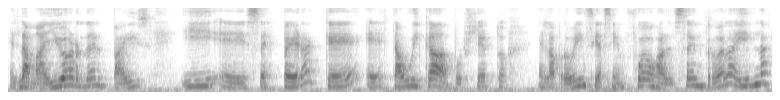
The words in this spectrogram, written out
es la mayor del país y eh, se espera que eh, está ubicada, por cierto, en la provincia Cienfuegos, al centro de la isla,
